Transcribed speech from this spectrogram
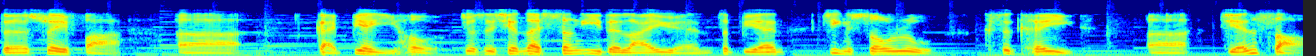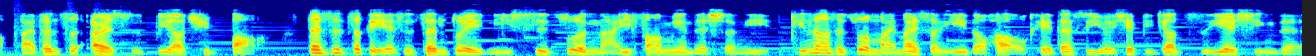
的税法呃改变以后，就是现在生意的来源这边净收入是可以呃减少百分之二十，不要去报。但是这个也是针对你是做哪一方面的生意，平常是做买卖生意的话 OK，但是有一些比较职业性的。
